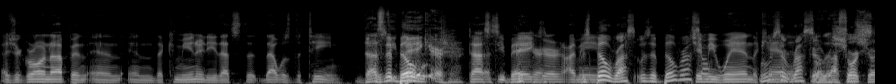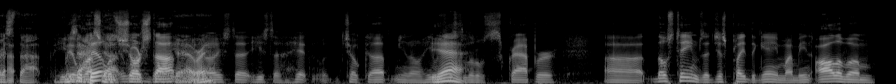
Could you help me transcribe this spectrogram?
as you're growing up in, in, in the community, that's the that was the team. Dusty it Bill- Baker. Dusty, Baker. I mean, was Bill Russell? Was it Bill Russell? Jimmy Wynn, the Who was the cannon. Russell? Bill the Russell, shortstop. shortstop. He Was Bill it Russell was shortstop. Yeah, you right. know, he used to he used to hit choke up. You know, he was Yeah. just a little scrapper. Uh, those teams that just played the game. I mean, all of them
